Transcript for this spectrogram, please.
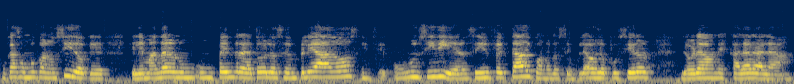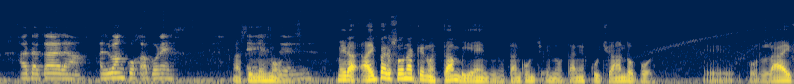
un caso muy conocido que, que le mandaron un, un pendrive a todos los empleados, un CD, era un CD infectado, y cuando los empleados lo pusieron, lograron escalar a la, atacar a la- al banco japonés. así mismo Este, es. Mira, hay personas que nos están viendo, nos están, nos están escuchando por, eh, por live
